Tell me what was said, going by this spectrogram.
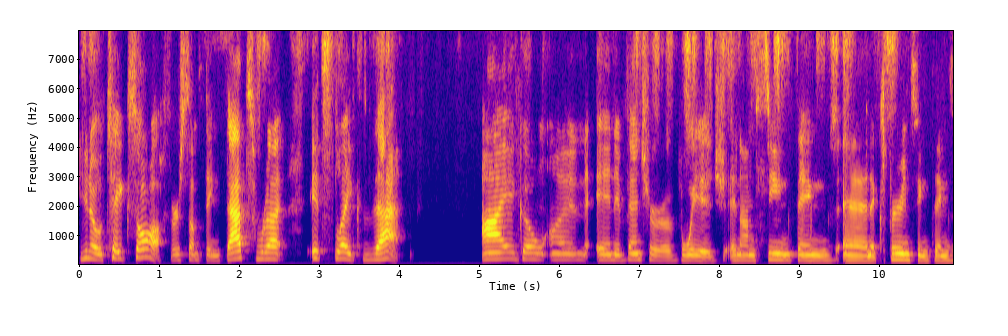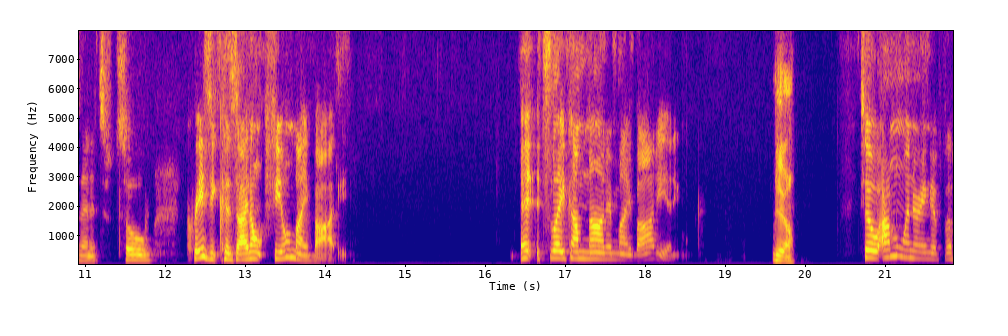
you know, takes off or something. That's what I. It's like that. I go on an adventure, a voyage, and I'm seeing things and experiencing things, and it's so crazy because I don't feel my body. It's like I'm not in my body anymore. Yeah. So I'm wondering if a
